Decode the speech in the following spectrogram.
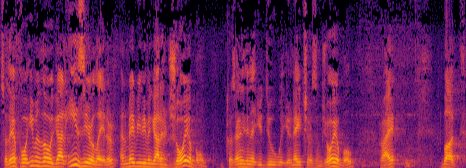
So therefore, even though it got easier later, and maybe it even got enjoyable, because anything that you do with your nature is enjoyable, right? But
